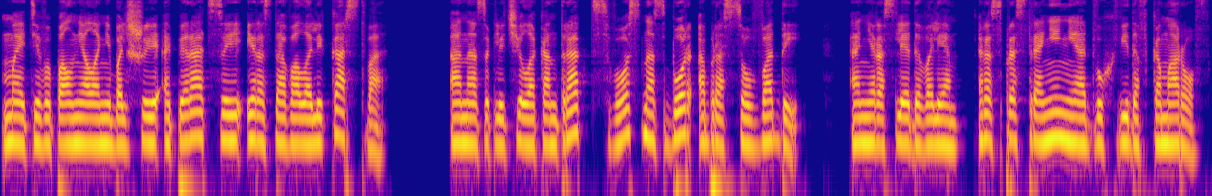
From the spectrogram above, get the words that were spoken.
Мэтти выполняла небольшие операции и раздавала лекарства. Она заключила контракт с ВОЗ на сбор образцов воды. Они расследовали распространение двух видов комаров.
